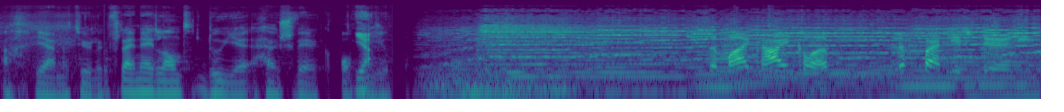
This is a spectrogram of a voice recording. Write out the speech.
Ach ja, natuurlijk. Vrij Nederland doe je huiswerk opnieuw. Ja. De Mike High Club, luchtvaarthistorie.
